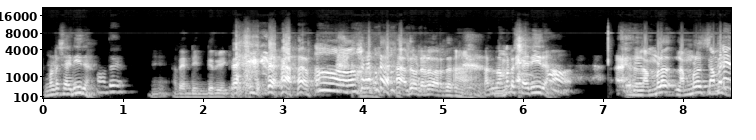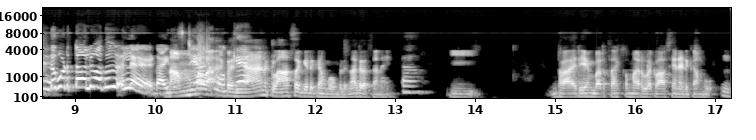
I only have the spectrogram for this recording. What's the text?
നമ്മുടെ ശരീരം. അതെ. അതെന്റെ ഇന്റർവ്യൂ അതുകൊണ്ടാണ് പറഞ്ഞത്. അത് നമ്മുടെ ശരീരം. നമ്മൾ നമ്മൾ നമ്മൾ എന്ത് കൊടുത്താലും അത് അല്ലേ? നമ്മളെ ഇപ്പൊ ഞാൻ ക്ലാസ് ഒക്കെ എടുക്കാൻ പോകുമ്പോൾ നല്ല രസമാണ്. ഈ ഭാര്യയും ഭർത്താക്കന്മാരുള്ള ക്ലാസ് ഞാൻ എടുക്കാൻ പോകും.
